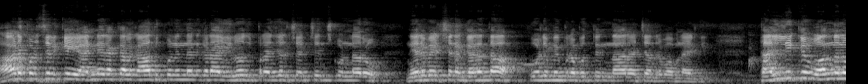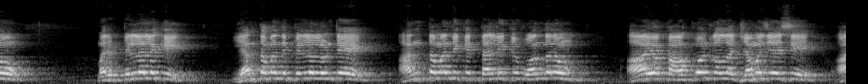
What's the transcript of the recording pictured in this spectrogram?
ఆడపడుచులకి అన్ని రకాలుగా ఆదుకునిందని కూడా ఈరోజు ప్రజలు చర్చించుకున్నారు నెరవేర్చిన ఘనత కూటమి ప్రభుత్వం నారా చంద్రబాబు నాయుడు తల్లికి వందనం మరి పిల్లలకి ఎంతమంది పిల్లలు ఉంటే అంతమందికి తల్లికి వందనం ఆ యొక్క అకౌంట్లలో జమ చేసి ఆ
